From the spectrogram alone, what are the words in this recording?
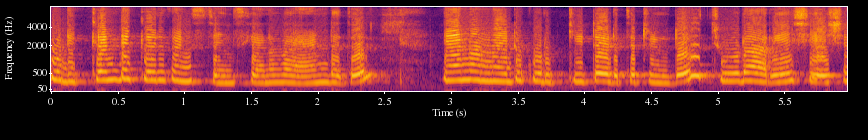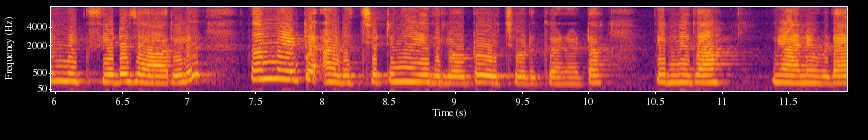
കുടിക്കേണ്ടൊക്കെ ഒരു കൺസിസ്റ്റൻസിയാണ് വേണ്ടത്. ഞാൻ നന്നായിട്ട് കുറുക്കിയിട്ട് എടുത്തിട്ടുണ്ട്. ചൂടാറിയ ശേഷം മിക്സിയുടെ ജാറിൽ നന്നായിട്ട് അടിച്ചിട്ട് ഞാൻ ഇതിലോട്ട് ഒഴിച്ചു കൊടുക്കുകയാണ് കേട്ടോ. പിന്നെതാ ഞാനിവിടെ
